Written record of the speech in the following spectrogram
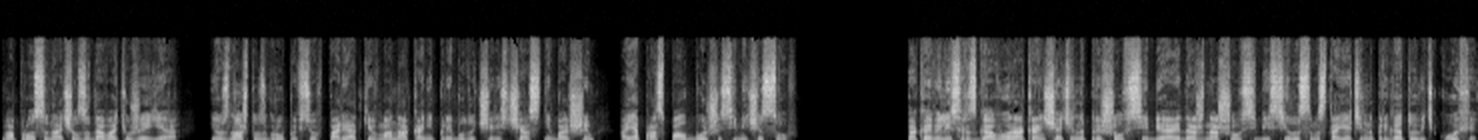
вопросы начал задавать уже я, и узнал, что с группой все в порядке, в Монако они прибудут через час с небольшим, а я проспал больше семи часов. Пока велись разговоры, окончательно пришел в себя и даже нашел в себе силы самостоятельно приготовить кофе,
